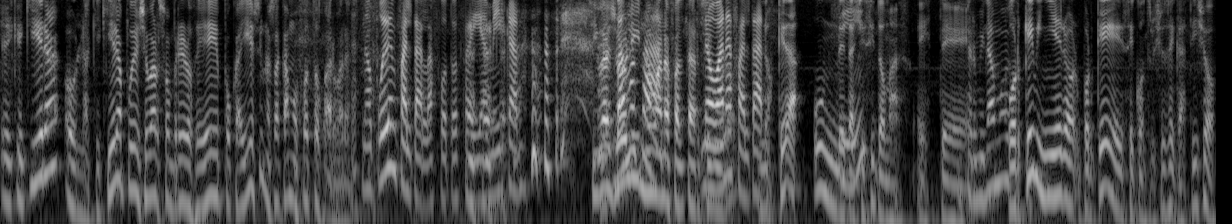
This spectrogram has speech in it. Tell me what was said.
el que quiera o la que quiera puede llevar sombreros de época y eso y nos sacamos fotos bárbaras. No pueden faltar las fotos ahí, Amilcar. Si va Yoli, no van a faltar. No seguro. van a faltar. Nos queda un ¿Sí? detallecito más. Este, Terminamos. ¿Por qué vinieron, por qué se construyó ese castillo?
